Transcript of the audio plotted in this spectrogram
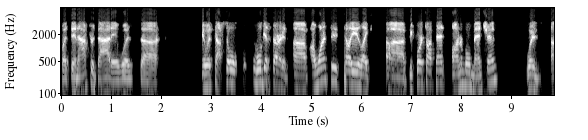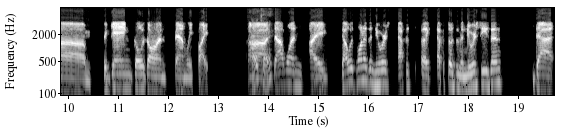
but then after that, it was uh, it was tough. So we'll get started. Um, I wanted to tell you, like, uh, before top ten, honorable mention was um, the gang goes on family fight. Uh, Okay. That one, I that was one of the newer episodes, like episodes in the newer season that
